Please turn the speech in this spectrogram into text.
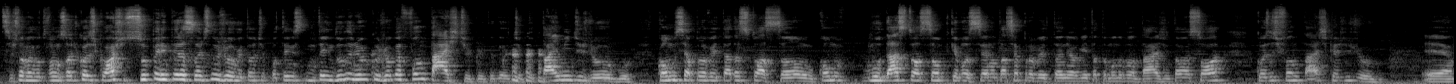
vocês estão vendo, eu tô falando só de coisas que eu acho super interessantes no jogo, então tipo, tenho, não tem dúvida nenhuma que o jogo é fantástico, entendeu? Tipo, timing de jogo, como se aproveitar da situação, como mudar a situação porque você não está se aproveitando e alguém está tomando vantagem, então é só coisas fantásticas de jogo. É,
